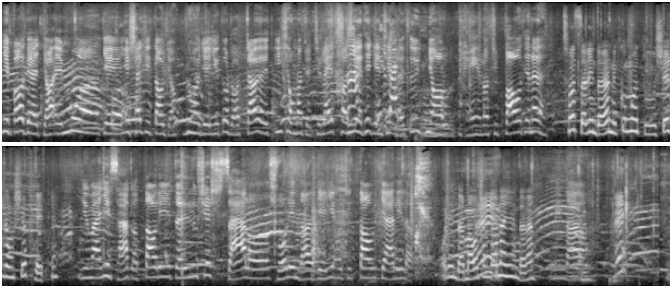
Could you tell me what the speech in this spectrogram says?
như bao giờ cho em mua chị như sáng chị tàu cho mua chị như tôi rõ trái ý xong nó chỉ lấy thân như thế chị lại tôi nhỏ hè nó chỉ bao thế này số giờ linh đó này cũng mua tủ sẽ rong sẽ hết thế nhưng mà như xã cái tàu đi tới lúc sẽ xã lo số linh đó như họ chỉ tàu trả đi là ô linh đó mà ở trong đó này linh đó nè linh đó ừ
